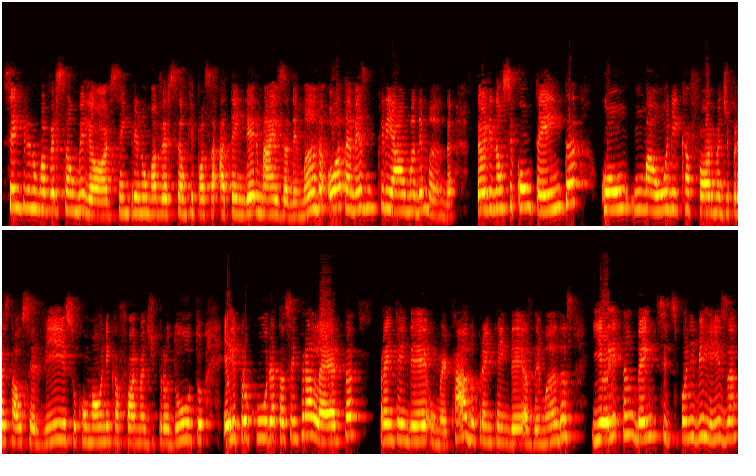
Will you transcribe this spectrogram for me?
sempre numa versão melhor, sempre numa versão que possa atender mais a demanda ou até mesmo criar uma demanda. Então, ele não se contenta com uma única forma de prestar o serviço, com uma única forma de produto, ele procura estar sempre alerta para entender o mercado, para entender as demandas, e ele também se disponibiliza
